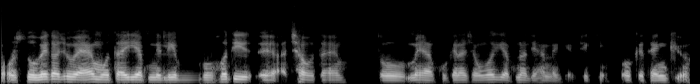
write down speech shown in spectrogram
और सुबह का जो व्यायाम होता है, ये अपने लिए बहुत ही अच्छा होता है। तो मैं आपको कहना चाहूँगा कि अपना ध्यान रखें ठीक है? Okay thank you.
